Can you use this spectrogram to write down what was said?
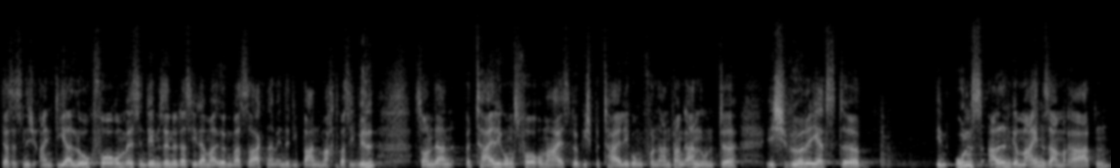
dass es nicht ein Dialogforum ist, in dem Sinne, dass jeder mal irgendwas sagt und am Ende die Bahn macht, was sie will, sondern Beteiligungsforum heißt wirklich Beteiligung von Anfang an. Und äh, ich würde jetzt äh, in uns allen gemeinsam raten,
